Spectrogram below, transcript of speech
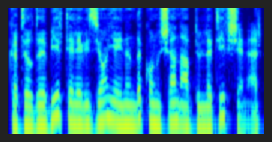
Katıldığı bir televizyon yayınında konuşan Abdüllatif Şener,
